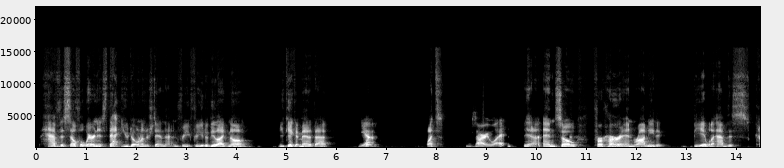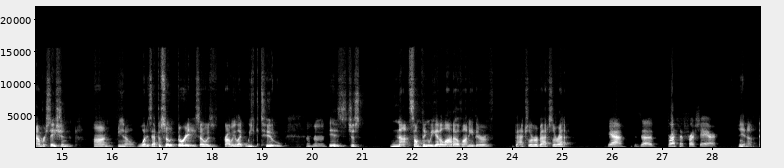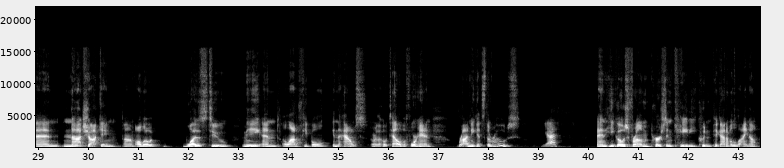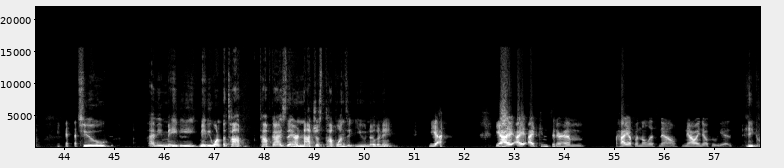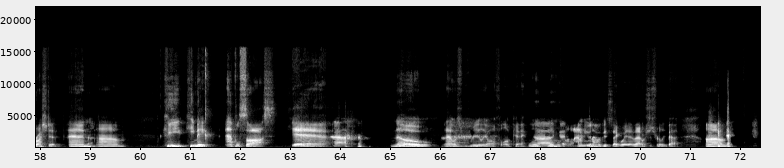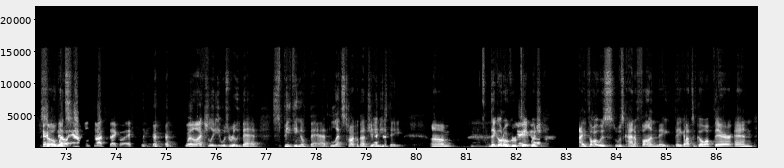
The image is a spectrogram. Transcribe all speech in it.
have the self awareness that you don't understand that, and for you, for you to be like, no, you can't get mad at that. yeah. Wait, what? I'm sorry, what? Yeah. And so for her and Rodney to be able to have this conversation on, you know, what is episode three, so it was probably like week two, hmm is just not something we get a lot of on either of Bachelor or Bachelorette. Yeah, it's a breath of fresh air. Yeah. And not shocking, um, although it was to me and a lot of people in the house or the hotel beforehand, Rodney gets the rose. Yes. And he goes from person Katie couldn't pick out of a lineup to, I mean, maybe maybe one of the top top guys there, not just top ones that you know their name. Yeah. Yeah, I, I I'd consider him high up on the list now. Now I know who he is. He crushed it, and um, he he made applesauce. Yeah, Uh, no, that was really awful. Okay, we'll, Oh, we'll move good. on. I don't even have a good segue there. That was just really bad. Um, so no let's applesauce segue. well, actually, it was really bad. Speaking of bad, let's talk about Jamie's date. Um, they go to a group date, which. I thought was was kind of fun. They they got to go up there and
